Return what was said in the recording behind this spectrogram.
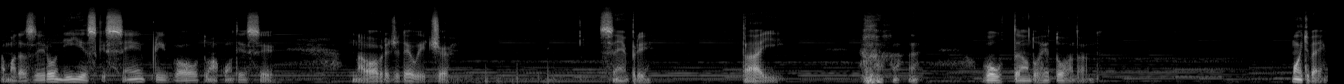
É uma das ironias que sempre voltam a acontecer na obra de The Witcher. Sempre tá aí. Voltando, retornando. Muito bem.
